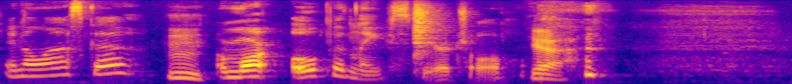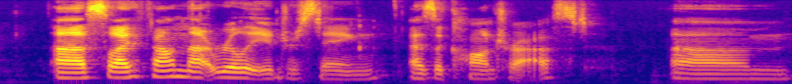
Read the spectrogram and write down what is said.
in Alaska mm. or more openly spiritual. Yeah. uh, so I found that really interesting as a contrast. Um,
